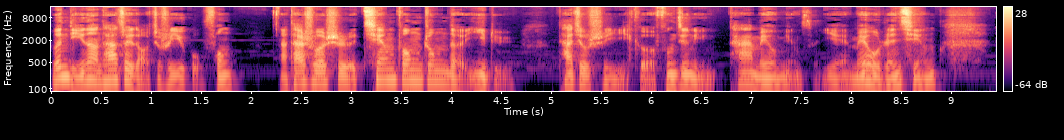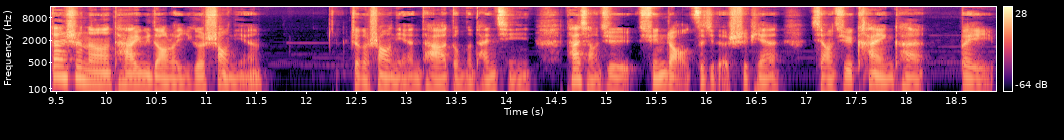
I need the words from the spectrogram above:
温迪呢，他最早就是一股风啊，他说是千风中的一缕，他就是一个风精灵，他没有名字，也没有人形，但是呢，他遇到了一个少年，这个少年他懂得弹琴，他想去寻找自己的诗篇，想去看一看被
